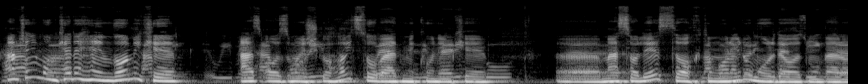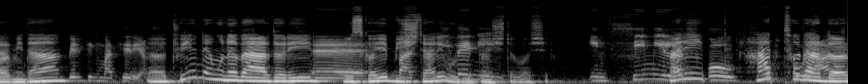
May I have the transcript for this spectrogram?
همچنین ممکنه هنگامی که از آزمایشگاه های صحبت می‌کنیم که مساله ساختمانی رو مورد آزمون قرار میدن. توی نمونه برداری ریسکای بیشتری وجود داشته باشه. ولی حتی در,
